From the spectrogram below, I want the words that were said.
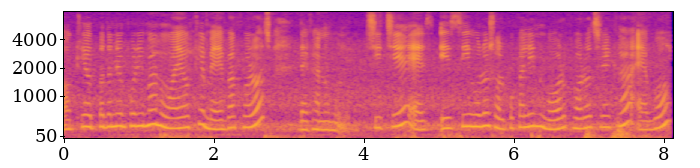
অক্ষে উৎপাদনের পরিমাণ, ওয়াই অক্ষে ব্যয় বা খরচ দেখানো হলো। চিচে এস, এসি হলো স্বল্পকালীন গড় খরচ রেখা এবং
